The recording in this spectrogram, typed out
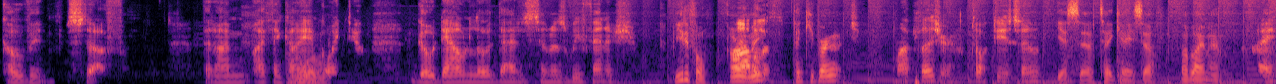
COVID stuff. That I'm I think I am going to go download that as soon as we finish. Beautiful. All right, mate. Thank you very much. My pleasure. Talk to you soon. Yes, sir. Take care of yourself. Bye bye, man. Bye.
